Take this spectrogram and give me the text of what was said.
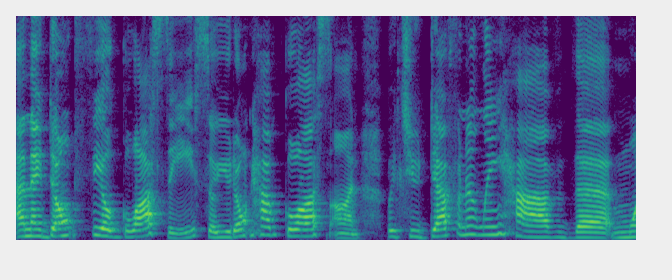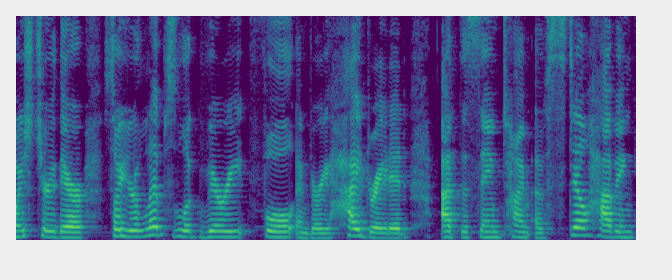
And they don't feel glossy, so you don't have gloss on, but you definitely have the moisture there. So your lips look very full and very hydrated at the same time of still having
